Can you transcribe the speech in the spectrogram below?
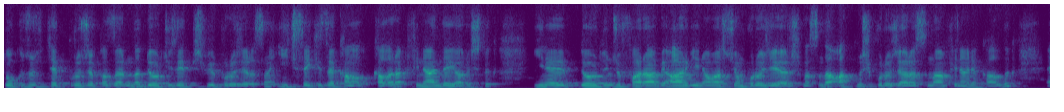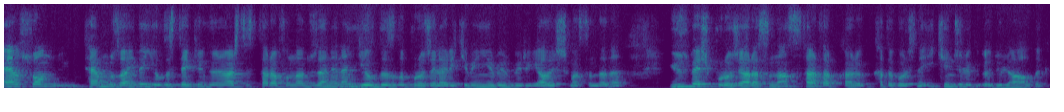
9. TED proje pazarında 471 proje arasında ilk 8'e kalarak finalde yarıştık. Yine 4. Farabi Arge İnovasyon Proje yarışmasında 60 proje arasından finale kaldık. En son Temmuz ayında Yıldız Teknik Üniversitesi tarafından düzenlenen Yıldızlı Projeler 2021 yarışmasında da 105 proje arasından startup kategorisinde ikincilik ödülü aldık.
